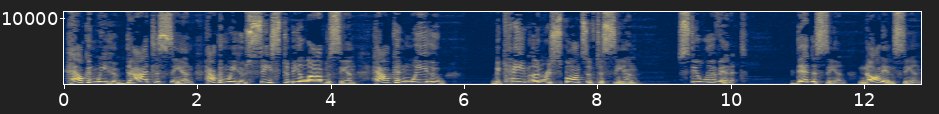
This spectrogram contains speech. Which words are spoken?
How can we who died to sin, how can we who ceased to be alive to sin, how can we who became unresponsive to sin still live in it? Dead to sin, not in sin,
